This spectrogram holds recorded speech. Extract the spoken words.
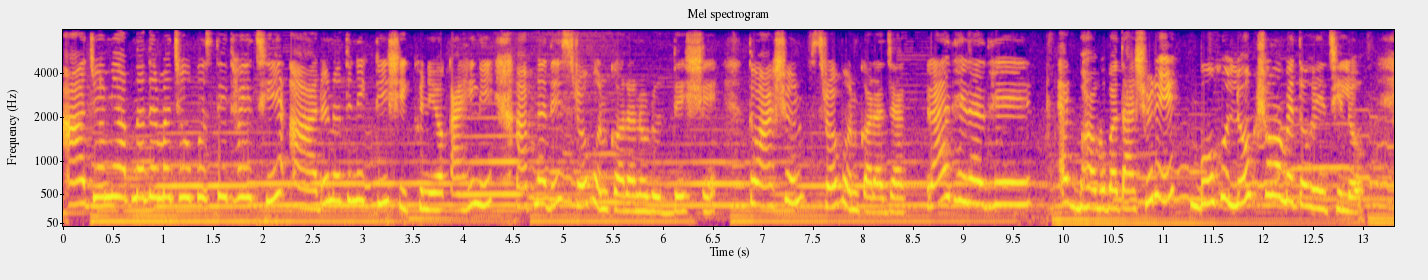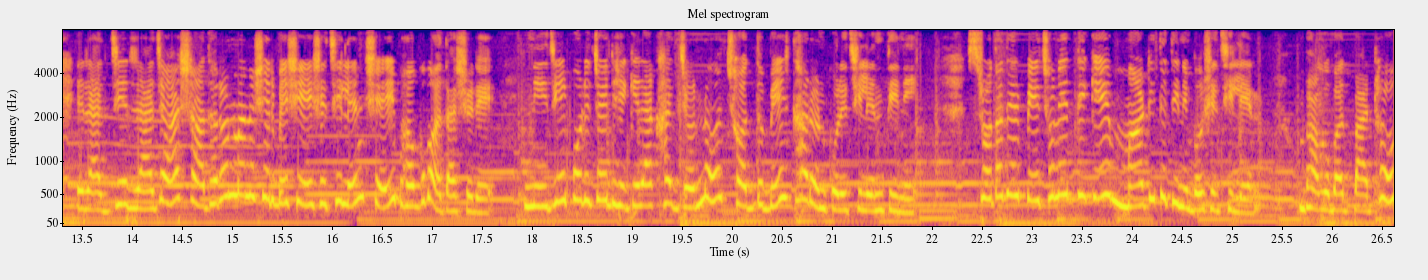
আজও আমি আপনাদের মাঝে উপস্থিত হয়েছি আরও নতুন একটি শিক্ষণীয় কাহিনী আপনাদের শ্রবণ করানোর উদ্দেশ্যে। তো আসুন শ্রবণ করা যাক। রাধে রাধে। এক ভগবত আসরে বহু লোক সমবেত হয়েছিল। রাজ্যের রাজা সাধারণ মানুষের বেশে এসেছিলেন সেই ভগবত আসরে। নিজের পরিচয় ঢেকে রাখার জন্য ছদ্মবেশ ধারণ করেছিলেন তিনি। শ্রোতাদের পেছনের দিকে মাটিতে তিনি বসেছিলেন। ভগবত পাঠক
